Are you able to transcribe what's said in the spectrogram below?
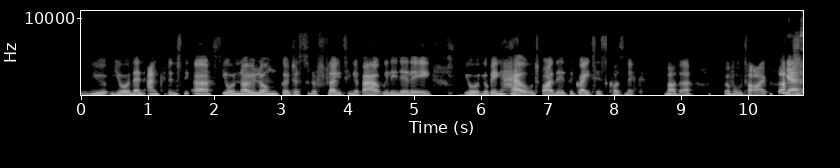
you you're then anchored into the earth. You're no longer just sort of floating about willy-nilly. You're you're being held by the the greatest cosmic mother of all time. Yes.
